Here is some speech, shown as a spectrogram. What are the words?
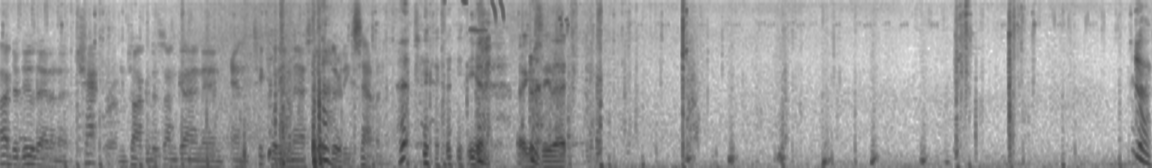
Hard to do that in a chat room talking to some guy named Antiquity Master 37. yeah, I can see that. Not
